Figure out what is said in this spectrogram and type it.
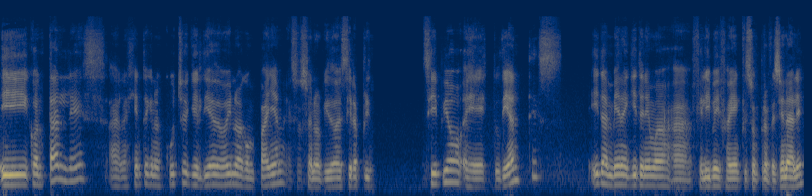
Y contarles a la gente que nos escucha que el día de hoy nos acompañan, eso se nos olvidó decir al principio, eh, estudiantes. Y también aquí tenemos a Felipe y Fabián que son profesionales,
